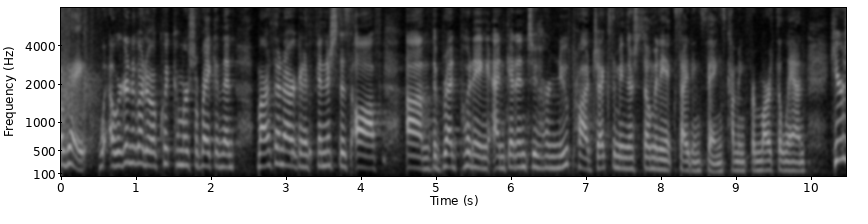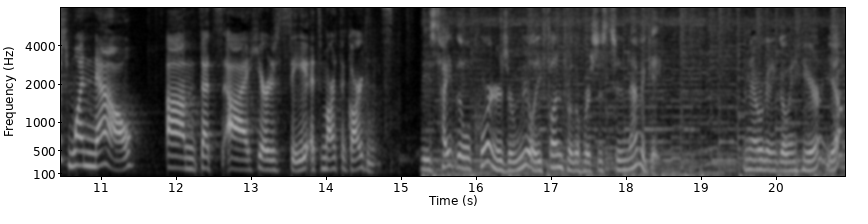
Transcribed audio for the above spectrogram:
Okay, we're going to go to a quick commercial break, and then Martha and I are going to finish this off, um, the bread pudding, and get into her new projects. I mean, there's so many exciting things coming from Martha Land. Here's one now um, that's uh, here to see. It's Martha Gardens. These tight little corners are really fun for the horses to navigate. And now we're going to go in here. Yep.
